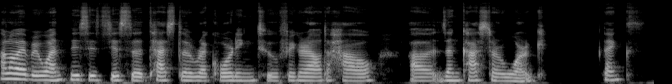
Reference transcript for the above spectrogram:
Hello everyone, this is just a test recording to figure out how uh, Zencastr work. Thanks.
